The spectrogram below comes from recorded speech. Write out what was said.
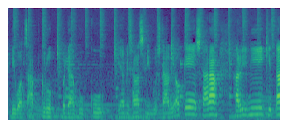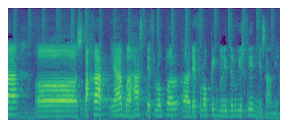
di WhatsApp grup bedah buku ya misalnya seminggu sekali. Oke sekarang hari ini kita uh, sepakat ya bahas developer uh, developing leader within misalnya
